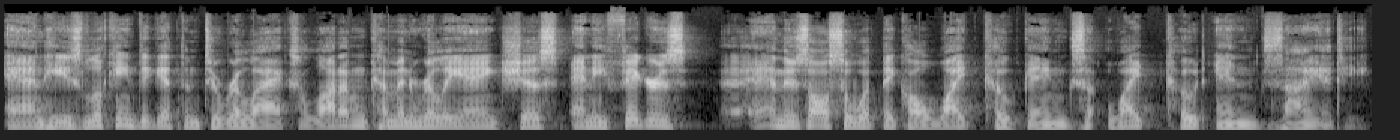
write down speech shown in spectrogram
And he's looking to get them to relax. A lot of them come in really anxious, and he figures, and there's also what they call white coat, anxi- white coat anxiety,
